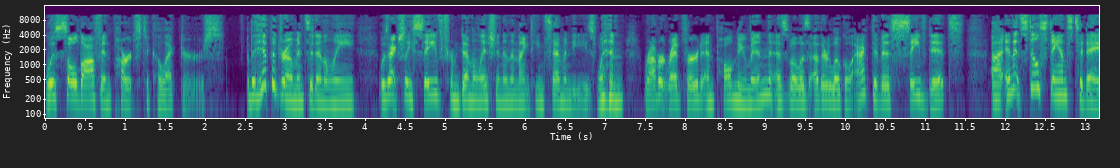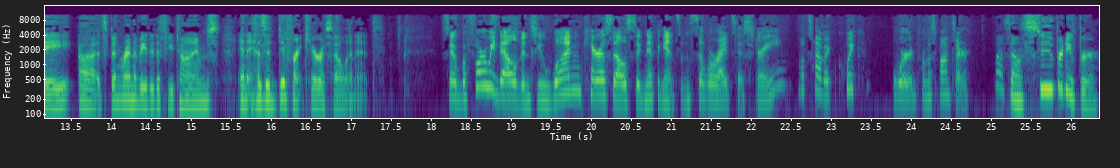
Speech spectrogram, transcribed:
was sold off in parts to collectors. The Hippodrome, incidentally, was actually saved from demolition in the 1970s when Robert Redford and Paul Newman, as well as other local activists, saved it. Uh, and it still stands today. Uh, it's been renovated a few times, and it has a different carousel in it. So before we delve into one carousel's significance in civil rights history, let's have a quick word from a sponsor. That sounds super duper.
